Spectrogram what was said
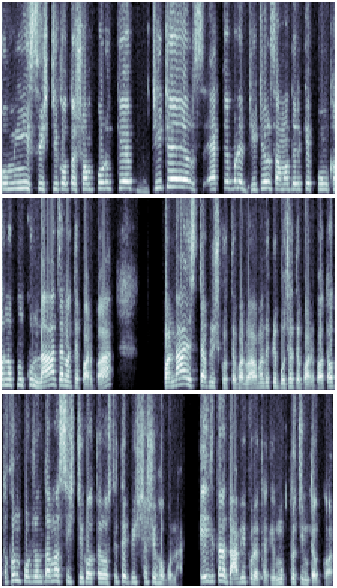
তুমি সৃষ্টিকর্তা সম্পর্কে ডিটেলস একেবারে ডিটেলস আমাদেরকে পুঙ্খানুপুঙ্খ না জানাতে পারবা বা না এস্টাবলিশ করতে পারবা, আমাদেরকে বোঝাতে পারবা, ততক্ষণ পর্যন্ত আমরা সৃষ্টিকর্তার অস্তিত্বে বিশ্বাসী হব না। এই যে তারা দাবি করে থাকে মুক্ত চিন্তকগণ,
